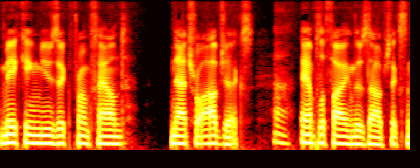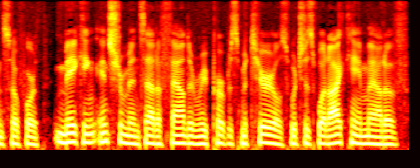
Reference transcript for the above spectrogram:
making music from found natural objects, Huh. amplifying those objects, and so forth, making instruments out of found and repurposed materials, which is what I came out of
